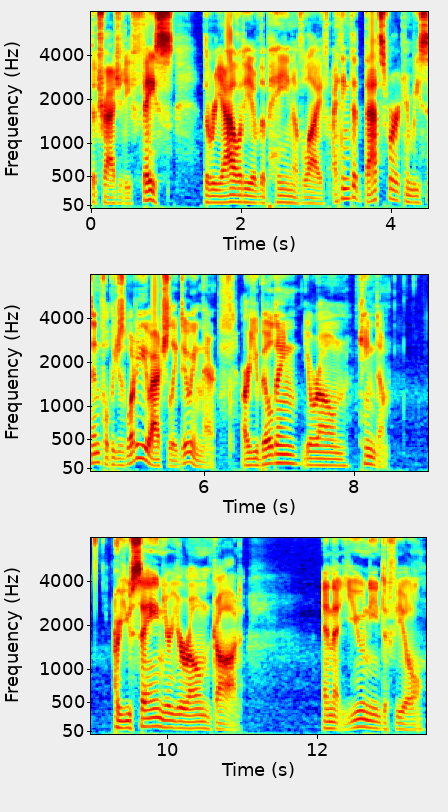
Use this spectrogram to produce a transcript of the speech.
the tragedy, face the reality of the pain of life, I think that that's where it can be sinful because what are you actually doing there? Are you building your own kingdom? Are you saying you're your own God and that you need to feel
